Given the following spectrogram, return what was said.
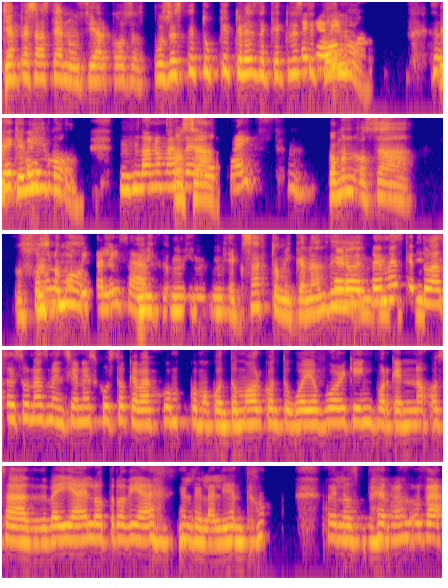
ya empezaste a anunciar cosas. Pues es que tú, ¿qué crees? ¿De qué crees ¿De que como? ¿De ¿De qué vivo? No nomás O de los likes. ¿Cómo, no? o sea, pues ¿Cómo es lo como capitalizas? mi, mi- mi- exacto, mi canal Pero de, el tema es que tú haces unas menciones justo que va com- como con tu humor, con tu way of working, porque no, o sea, veía el otro día el del aliento de los perros, o sea,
